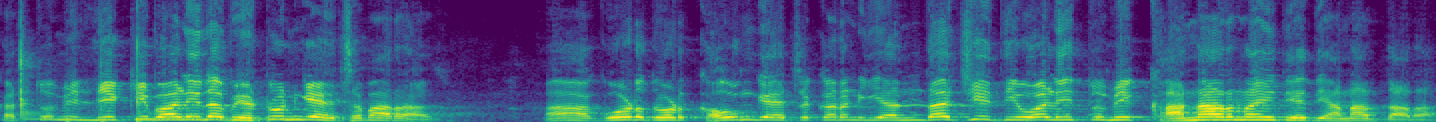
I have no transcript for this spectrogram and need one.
का तुम्ही लेकी बाळीला भेटून घ्यायचं महाराज? हा गोड धोड खाऊन घ्यायचं कारण यंदाची दिवाळी तुम्ही खाणार नाही ते ध्यानात दारा.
